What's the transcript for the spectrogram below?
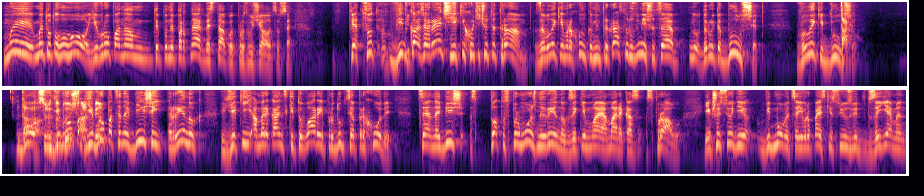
Ми, ми тут ого-го, Європа нам, типу, не партнер, десь так от прозвучало це все. 500... Він каже речі, які хоче чути Трамп. За великим рахунком, він прекрасно розуміє, що це, ну, даруйте, булшит. Великий булшит. Так. Да, абсолютно Європа, точно. Європа це найбільший ринок, в який американські товари і продукція приходить. Це найбільш платоспроможний ринок, з яким має Америка справу. Якщо сьогодні відмовиться Європейський Союз від взаємин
